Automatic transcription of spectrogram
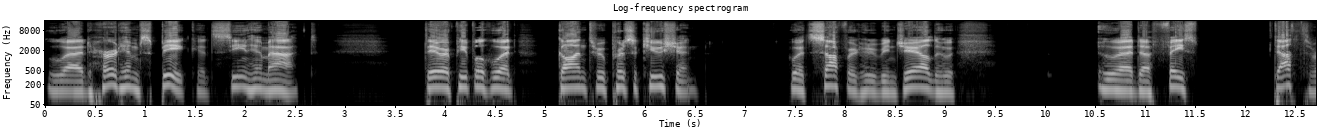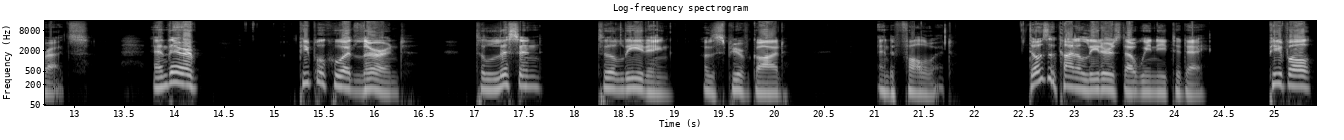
who had heard him speak, had seen him act. They were people who had gone through persecution, who had suffered, who had been jailed, who, who had uh, faced death threats. And they were people who had learned to listen to the leading of the Spirit of God and to follow it. Those are the kind of leaders that we need today. People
